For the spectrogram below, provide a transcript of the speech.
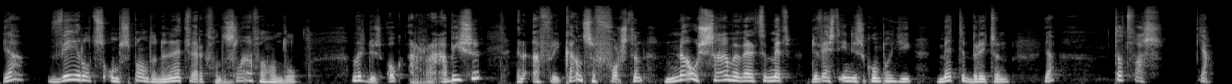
ja, wereldsomspannende netwerk van de slavenhandel. Waarin dus ook Arabische en Afrikaanse vorsten nauw samenwerkten met de West-Indische Compagnie, met de Britten. Ja, dat was, ja,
